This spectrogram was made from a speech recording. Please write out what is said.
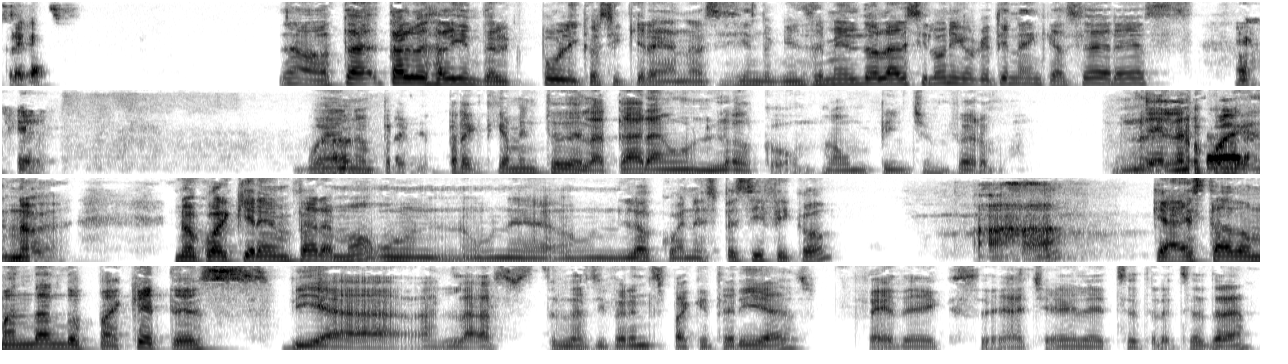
fregazo. No, tal vez alguien del público si quiera ganarse 115 mil dólares y lo único que tienen que hacer es, bueno, prácticamente delatar a un loco, a un pinche enfermo. No, cualquier enfermo, un, loco en específico, que ha estado mandando paquetes vía las, las diferentes paqueterías, FedEx, HL, etcétera, etcétera.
